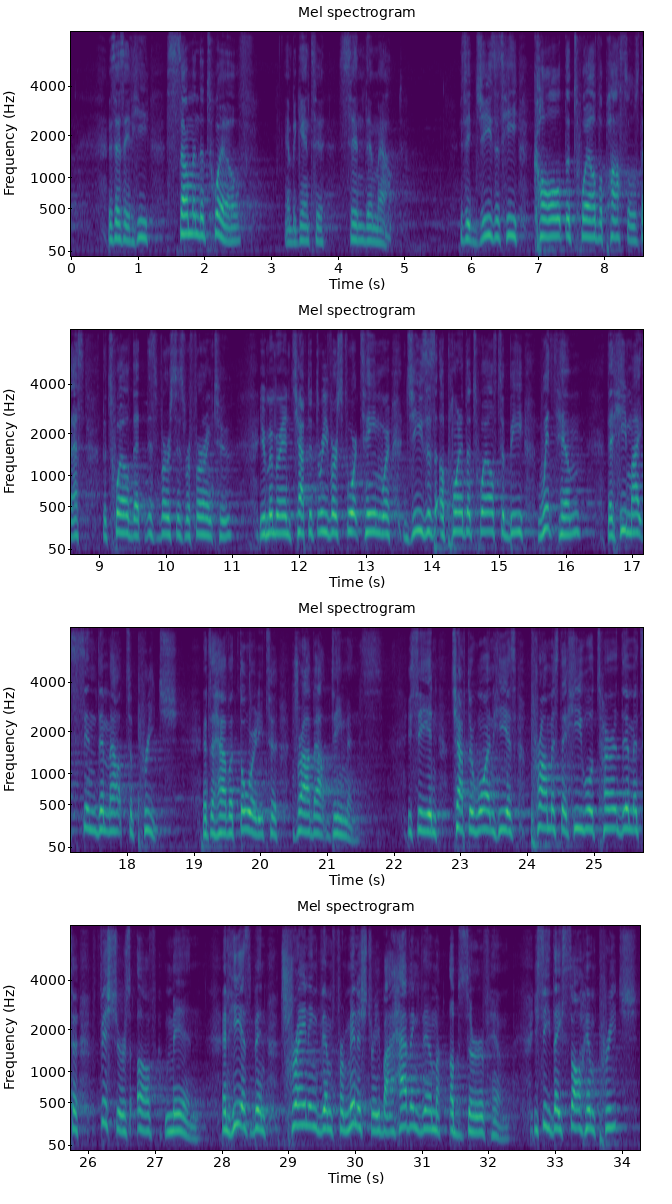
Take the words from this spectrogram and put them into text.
It says that he summoned the 12 and began to send them out. You see, Jesus, he called the 12 apostles. That's the 12 that this verse is referring to. You remember in chapter 3, verse 14, where Jesus appointed the 12 to be with him that he might send them out to preach and to have authority to drive out demons. You see, in chapter one, he has promised that he will turn them into fishers of men. And he has been training them for ministry by having them observe him. You see, they saw him preach,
